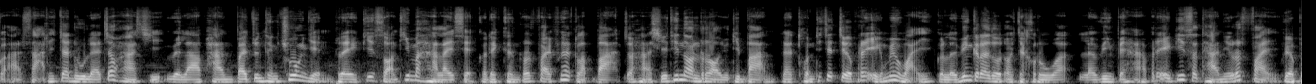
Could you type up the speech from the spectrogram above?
ก็อาสาที่จะดูแลเจ้าฮาชิ เวลาผ่านไปจนถึงช่วงเย็นพระเอกที่สอนที่มหาลัยเสร็จก็ได้ขึ้นรถไฟเพื่อกลับบ้านเจ้าฮาชิที่นอนรออยู่ที่บ้าน และทนที่จะเจอพระเอกไม่ไหว ก็เลยวิ่งกระโดดออกจากรั้วและวิ่งไปหาพระเอกที่สถานีรถไฟ เพื่อไป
